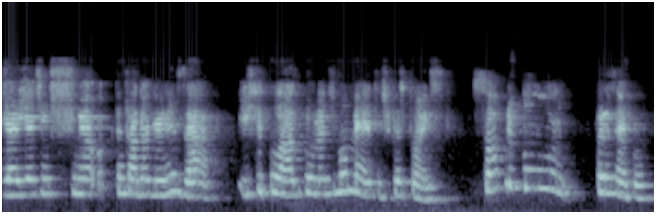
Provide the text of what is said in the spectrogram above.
e aí a gente tinha tentado organizar e estipulado pelo menos uma meta de questões. Só para, por exemplo,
